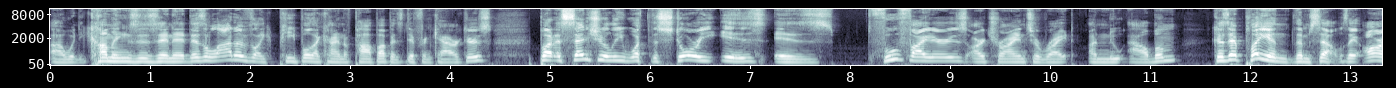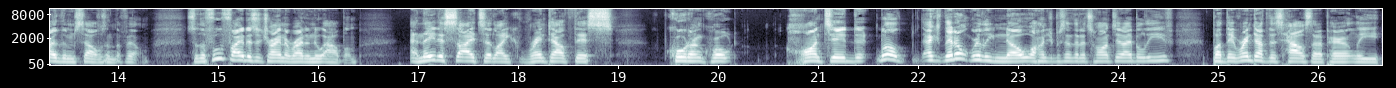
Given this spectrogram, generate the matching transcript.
Uh, Whitney Cummings is in it. There's a lot of like people that kind of pop up as different characters. But essentially, what the story is is Foo Fighters are trying to write a new album because they're playing themselves. They are themselves in the film. So the Foo Fighters are trying to write a new album, and they decide to like rent out this quote unquote haunted. Well, actually, they don't really know 100% that it's haunted, I believe, but they rent out this house that apparently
